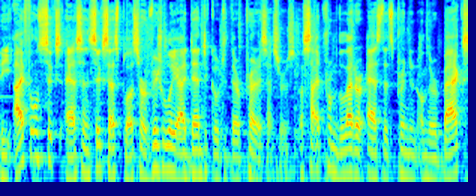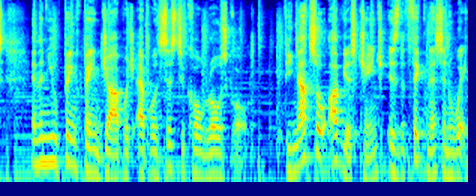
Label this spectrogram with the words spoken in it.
The iPhone 6s and 6s Plus are visually identical to their predecessors, aside from the letter S that's printed on their backs and the new pink paint job which Apple insists to call rose gold. The not so obvious change is the thickness and weight,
